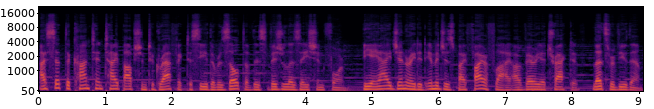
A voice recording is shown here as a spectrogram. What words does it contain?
I set the content type option to graphic to see the result of this visualization form. The AI generated images by Firefly are very attractive. Let's review them.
